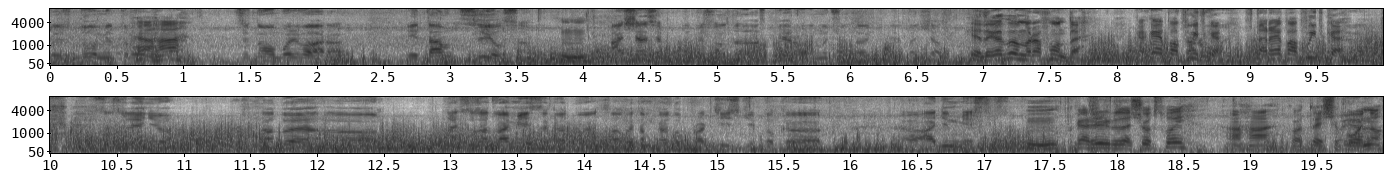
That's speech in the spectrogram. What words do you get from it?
то есть до метро Ага. Цветного бульвара. И там слился. А сейчас я добежал до 21 ну что-то где-то сейчас. это какой марафон-то? Какая попытка? Второй. Вторая попытка? К сожалению, в году я э, начал за два месяца готовиться, а в этом году практически только э, один месяц. М, Покажи рюкзачок свой. Ага, вот я еще понял.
